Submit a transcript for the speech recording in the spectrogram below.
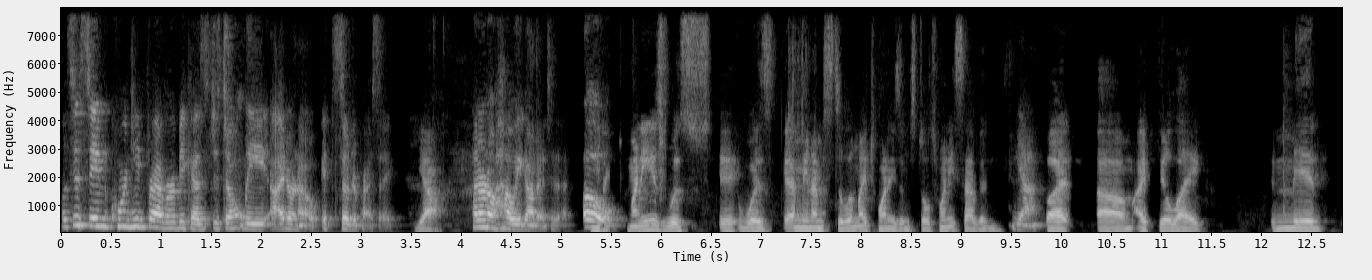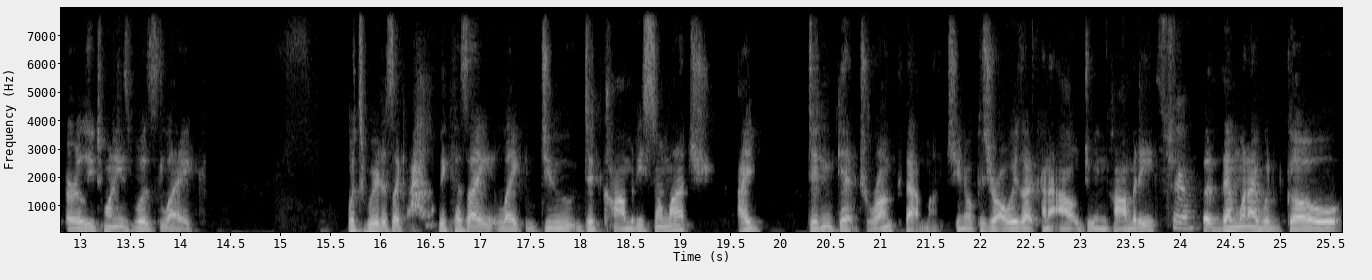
let's just stay in quarantine forever because just don't leave. I don't know. It's so depressing. Yeah. I don't know how we got into that. Oh. My Oh, 20s was it was i mean i'm still in my 20s i'm still 27 yeah. but um i feel like mid early 20s was like what's weird is like because i like do did comedy so much i didn't get drunk that much you know because you're always like kind of out doing comedy It's true. but then when i would go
